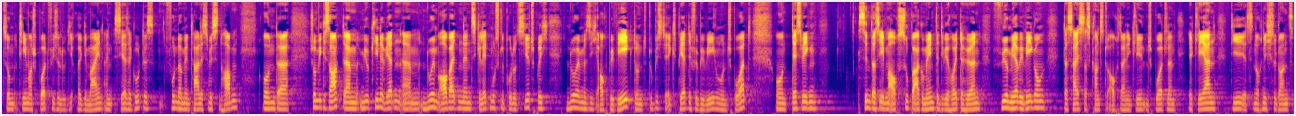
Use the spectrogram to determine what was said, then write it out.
zum Thema Sportphysiologie allgemein ein sehr, sehr gutes, fundamentales Wissen haben. Und äh, schon wie gesagt, ähm, Myokine werden ähm, nur im arbeitenden Skelettmuskel produziert, sprich nur wenn man sich auch bewegt und du bist ja Experte für Bewegung und Sport und deswegen sind das eben auch super Argumente, die wir heute hören für mehr Bewegung. Das heißt, das kannst du auch deinen Klienten, Sportlern erklären, die jetzt noch nicht so ganz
